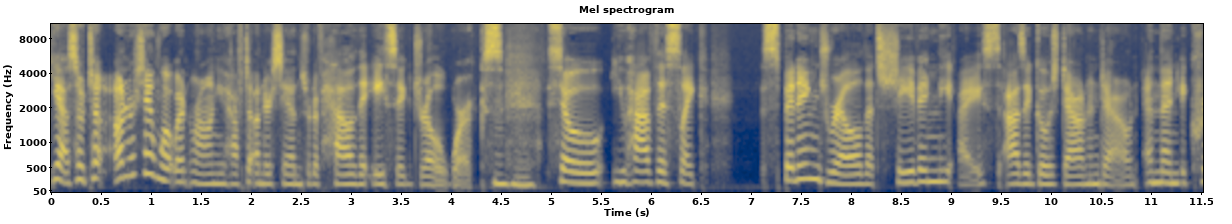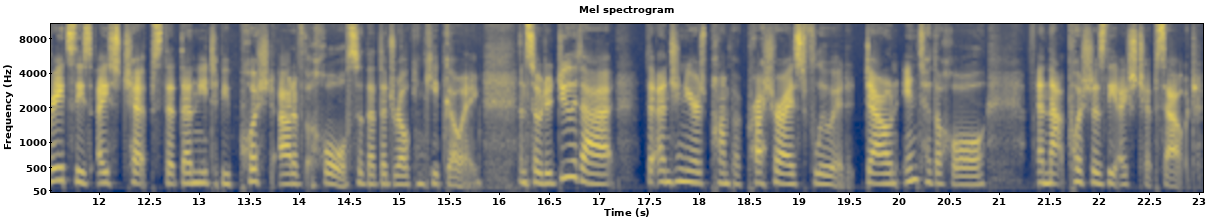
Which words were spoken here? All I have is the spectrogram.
Yeah, so to understand what went wrong, you have to understand sort of how the ASIG drill works. Mm-hmm. So, you have this like spinning drill that's shaving the ice as it goes down and down. And then it creates these ice chips that then need to be pushed out of the hole so that the drill can keep going. And so to do that, the engineers pump a pressurized fluid down into the hole, and that pushes the ice chips out.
